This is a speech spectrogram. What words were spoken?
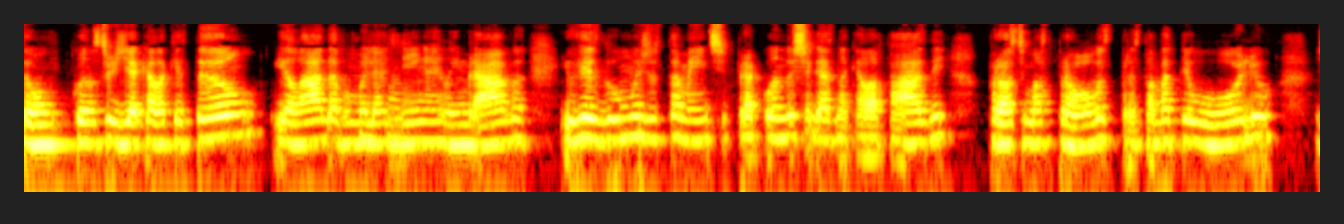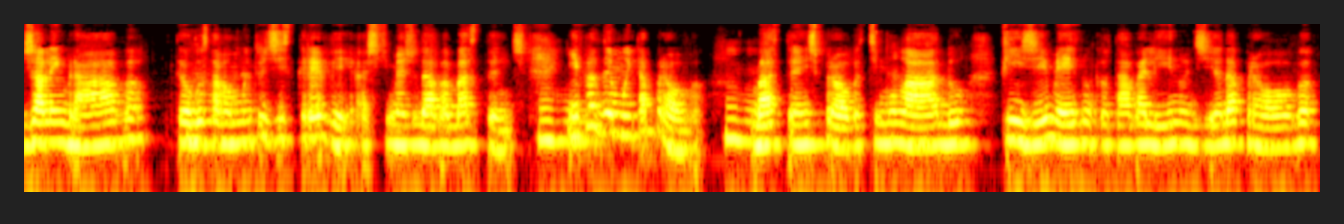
Então, quando surgia aquela questão, ia lá, dava uma olhadinha, lembrava, e o resumo justamente para quando eu chegasse naquela fase, próximo às provas, para só bater o olho, já lembrava. Então, eu gostava uhum. muito de escrever, acho que me ajudava bastante. Uhum. E fazer muita prova, uhum. bastante prova, simulado, fingir mesmo que eu estava ali no dia da prova.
